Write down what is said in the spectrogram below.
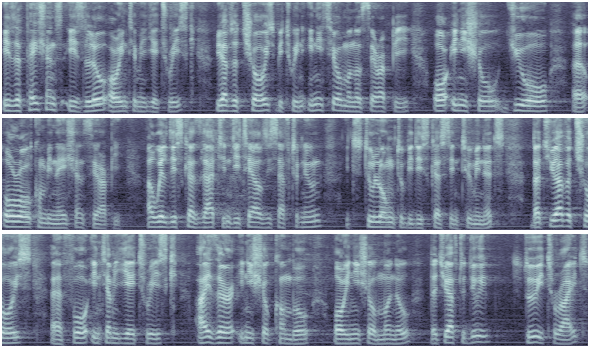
If the patient is low or intermediate risk, you have the choice between initial monotherapy or initial dual uh, oral combination therapy. I will discuss that in detail this afternoon. It's too long to be discussed in two minutes, but you have a choice uh, for intermediate risk, either initial combo or initial mono, but you have to do it, do it right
